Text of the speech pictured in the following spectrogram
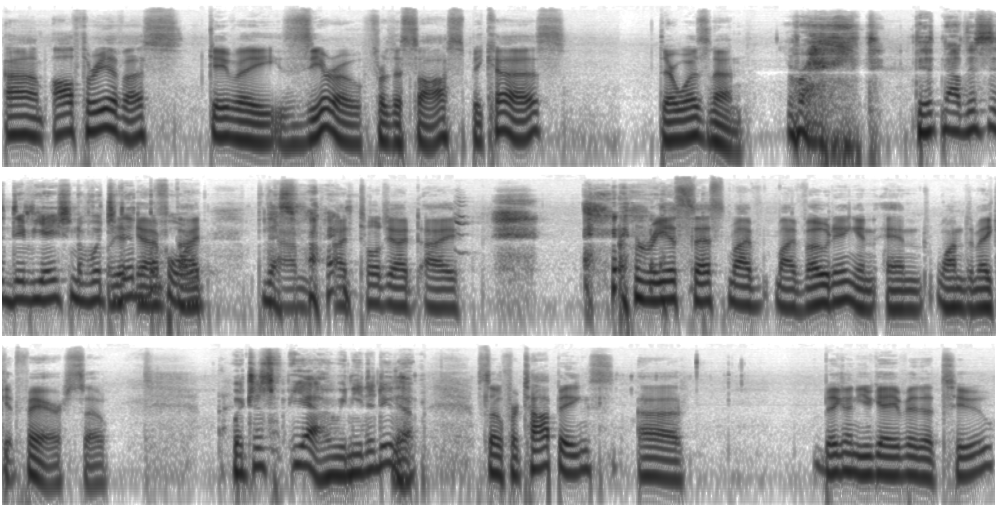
Um, all three of us gave a zero for the sauce because there was none. Right. Now this is a deviation of what you Yeah, did yeah, before. I- Um, fine. I told you I, I reassessed my my voting and and wanted to make it fair. So Which is yeah, we need to do that. So for toppings, uh, Big on you gave it a two.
